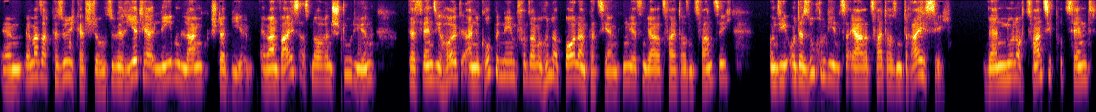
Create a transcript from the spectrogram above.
Ähm, wenn man sagt Persönlichkeitsstörung, suggeriert ja Leben lang stabil. Äh, man weiß aus neueren Studien, dass wenn Sie heute eine Gruppe nehmen von sagen wir 100 Borderline-Patienten, jetzt im Jahre 2020, und Sie untersuchen die im Jahre 2030, werden nur noch 20 Prozent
